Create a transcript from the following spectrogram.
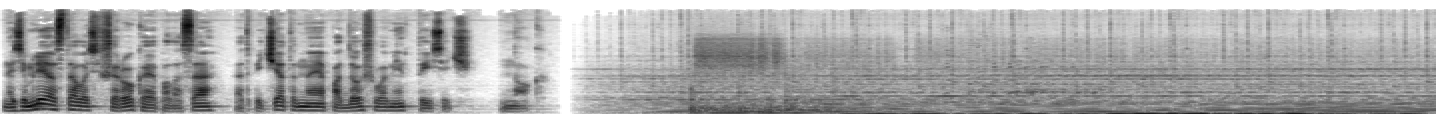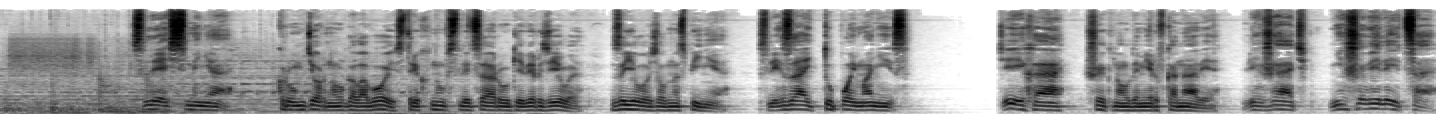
на земле осталась широкая полоса, отпечатанная подошвами тысяч ног. «Слезь с меня!» Крум дернул головой, стряхнув с лица руки Верзилы – заелозил на спине. «Слезай, тупой манис!» «Тихо!» – шикнул Демир в канаве. «Лежать, не шевелиться!»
